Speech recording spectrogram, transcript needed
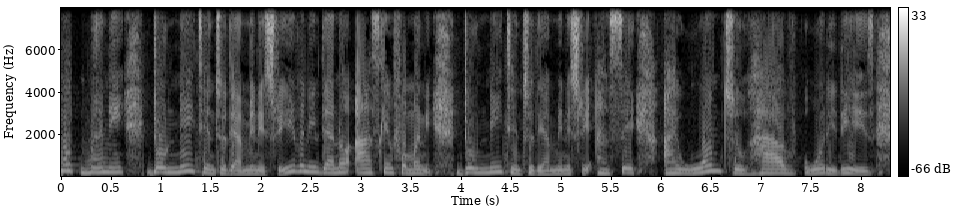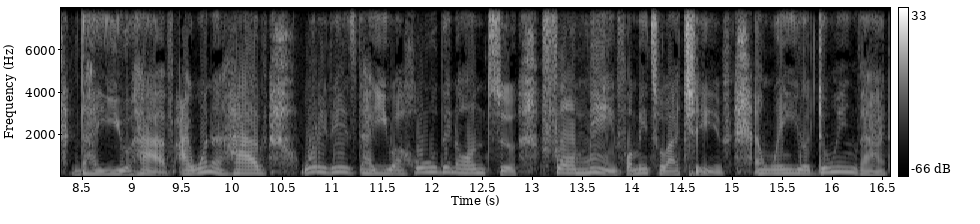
put money, donate into their ministry, even if they're not asking for money, donate into their ministry and say, I want to have what it is that you have. I want to have what it is that you are holding on to for me, for me to achieve. And when you're doing that,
